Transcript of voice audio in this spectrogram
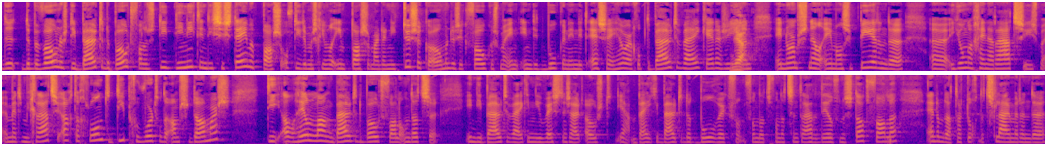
de, de bewoners die buiten de boot vallen... dus die, die niet in die systemen passen... of die er misschien wel in passen, maar er niet tussen komen. Dus ik focus me in, in dit boek en in dit essay heel erg op de buitenwijk. Hè. Daar zie je een enorm snel emanciperende eh, jonge generaties... met met een migratieachtergrond, diep gewortelde Amsterdammers... die al heel lang buiten de boot vallen... omdat ze in die buitenwijk in Nieuw-West en Zuidoost... Ja, een beetje buiten dat bolwerk van, van, dat, van dat centrale deel van de stad vallen. En omdat er toch dat sluimerende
